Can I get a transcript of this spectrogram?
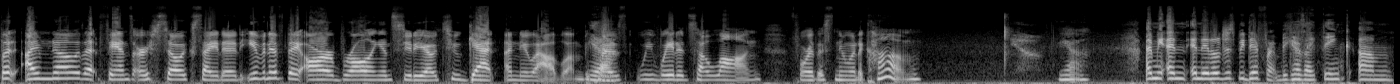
But I know that fans are so excited, even if they are brawling in studio, to get a new album Yeah. because we've waited so long for this new one to come. Yeah. Yeah. I mean, and, and it'll just be different because I think um,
